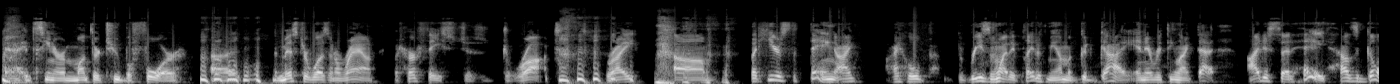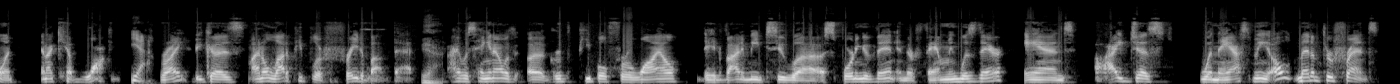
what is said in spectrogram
I had seen her a month or two before. Uh, the mister wasn't around, but her face just dropped, right? Um, but here's the thing I, I hope the reason why they played with me, I'm a good guy and everything like that. I just said, hey, how's it going? And I kept walking. Yeah. Right? Because I know a lot of people are afraid about that. Yeah. I was hanging out with a group of people for a while. They invited me to uh, a sporting event and their family was there. And I just, when they asked me, oh, met them through friends,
